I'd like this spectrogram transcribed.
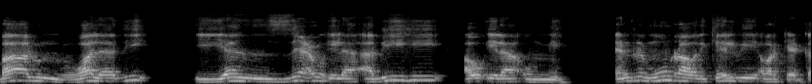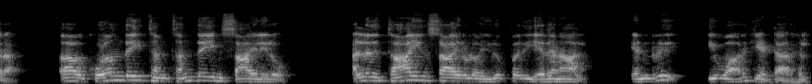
பாலுல் வலதி யன்சிஉ இல அபீஹி அவ் இலா உம்மி. என்று மூன்றாவது கேள்வி அவர் கேட்கிறார். அதாவது குழந்தை தன் தந்தையின் சாயலிலோ அல்லது தாயின் சாயலிலோ இருப்பது எதனால் என்று இவ்வாறு கேட்டார்கள்.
